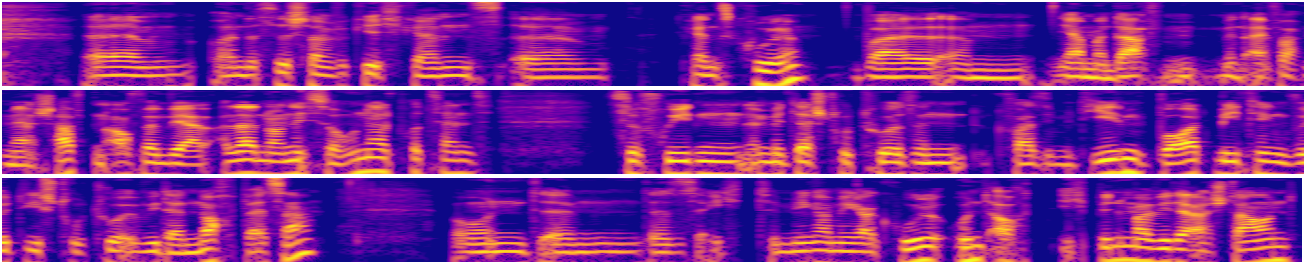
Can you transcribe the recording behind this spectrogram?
ähm, und das ist schon wirklich ganz, ähm, ganz cool, weil ähm, ja, man darf mit einfach mehr schaffen, auch wenn wir alle noch nicht so 100 Prozent zufrieden mit der Struktur sind. Quasi mit jedem Board-Meeting wird die Struktur irgendwie dann noch besser. Und ähm, das ist echt mega, mega cool. Und auch, ich bin immer wieder erstaunt,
